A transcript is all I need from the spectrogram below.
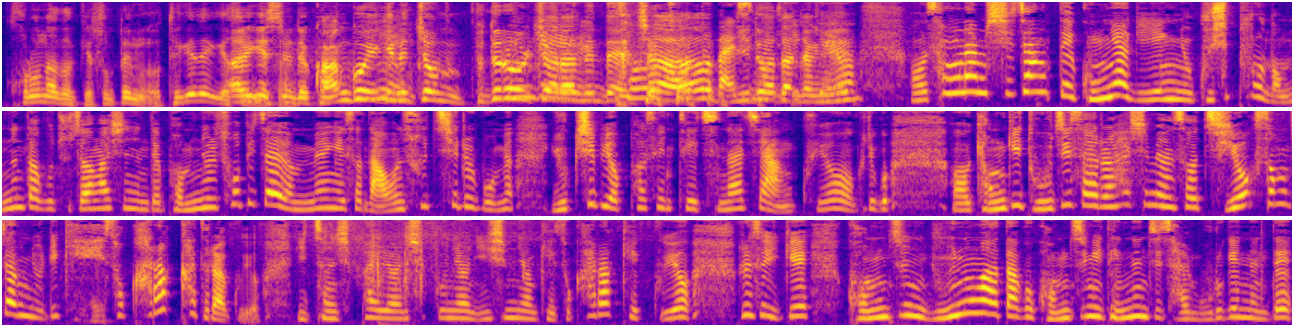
코로나가 계속되면 어떻게 되겠습니까? 알겠습니다. 광고 얘기는 네. 좀 부드러울 줄 알았는데 저, 자 이두화 단장님. 어, 성남시장 때 공약 이행률 90% 넘는다고 주장하시는데 법률 소비자 연맹에서 나온 수치를 보면 60여 퍼센트에 지나지 않고요. 그리고 어, 경기도지사를 하시면서 지역 성장 성장률이 계속 하락하더라고요. 2018년, 19년, 20년 계속 하락했고요. 그래서 이게 검증 유능하다고 검증이 됐는지 잘 모르겠는데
